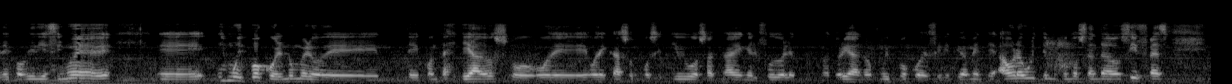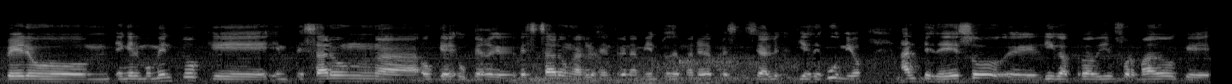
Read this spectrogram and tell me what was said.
de COVID-19. es muy poco el número de, contagiados o, de, casos positivos acá en el fútbol ecuatoriano, muy poco definitivamente. Ahora último no se han dado cifras, pero mm, en el momento que empezaron a, o que, o regresaron a los entrenamientos de manera presencial el 10 de junio, antes de eso Liga Pro había informado que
